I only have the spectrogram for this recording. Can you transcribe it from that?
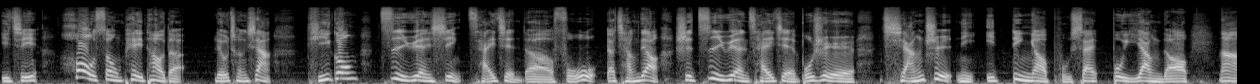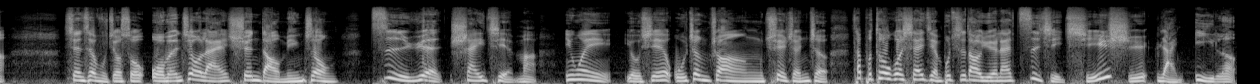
以及后送配套的。流程下提供自愿性裁剪的服务，要强调是自愿裁剪，不是强制你一定要普筛，不一样的哦。那县政府就说，我们就来宣导民众自愿筛检嘛，因为有些无症状确诊者，他不透过筛检，不知道原来自己其实染疫了。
